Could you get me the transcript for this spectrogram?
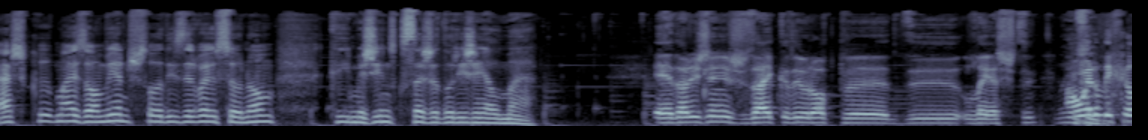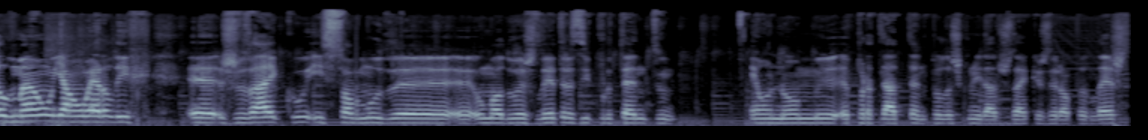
acho que mais ou menos estou a dizer bem o seu nome, que imagino que seja de origem alemã. É de origem judaica da Europa de Leste. Há um Erlich alemão e há um Erlich uh, judaico e só muda uh, uma ou duas letras e, portanto, é um nome partilhado tanto pelas comunidades judaicas da Europa de Leste,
